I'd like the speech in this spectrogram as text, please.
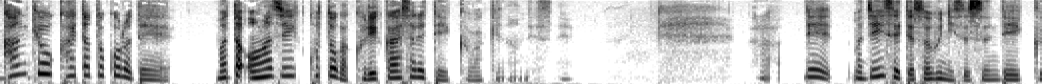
環境を変えたところでまた同じことが繰り返されていくわけなんですね。で、まあ、人生ってそういうふうに進んでいく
